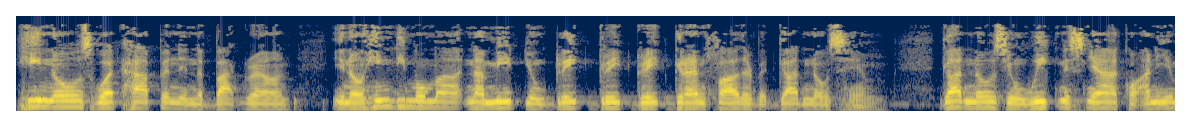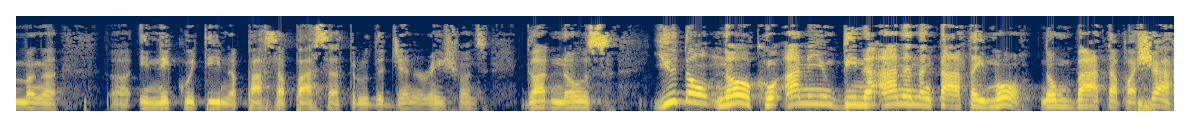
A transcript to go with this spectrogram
He knows what happened in the background. You know, hindi mo ma na-meet yung great, great, great grandfather, but God knows him. God knows yung weakness niya, kung ano yung mga uh, iniquity na pasa-pasa through the generations. God knows. You don't know kung ano yung dinaanan ng tatay mo nung bata pa siya.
